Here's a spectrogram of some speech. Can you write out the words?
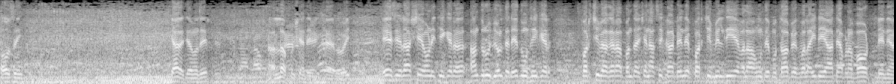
ہو صحیح کیا رہتے مزید اللہ خوشیاں دے خیر ہوئی ایسی راشے ہونی تھی کر اندرو جلتے دے دوں تھی کر پرچی وغیرہ بندہ شناسی کارڈ دیں پرچی ملتی ہے والا ہوں دے مطابق والا ہی آتے اپنا ووٹ دے دیں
